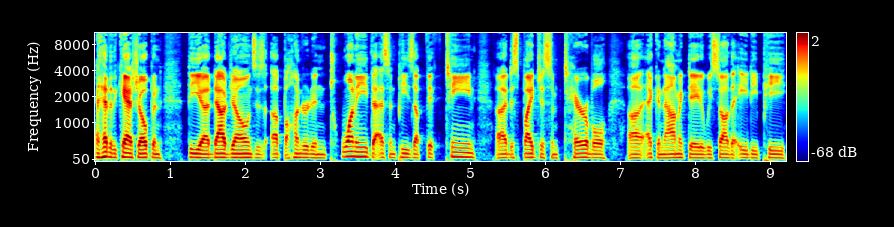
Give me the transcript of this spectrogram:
ahead of the cash open the uh, dow jones is up 120 the s&p is up 15 uh, despite just some terrible uh, economic data. We saw the adp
